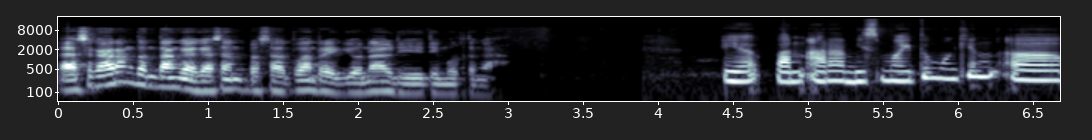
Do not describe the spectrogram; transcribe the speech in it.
eh, sekarang tentang gagasan persatuan regional di Timur Tengah. Ya, pan-Arabisme itu mungkin eh,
